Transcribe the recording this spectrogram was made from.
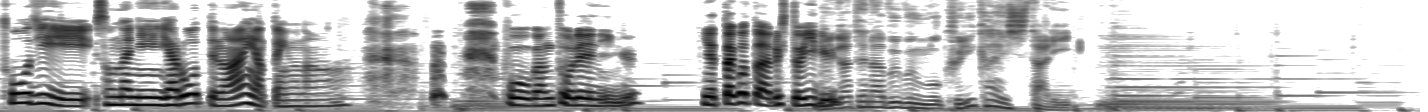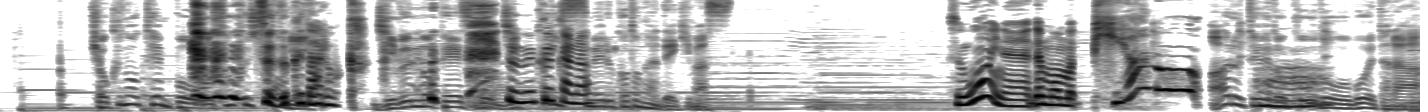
当時そんなにやろうってならんやったんよなボウガントレーニング。やったことある人いる？苦手な部分を繰り返したり。曲のテンポを 続くだろうか。自分のペースで続くかな？す。ごいね。でもまあピアノ？ある程度コードを覚えたら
